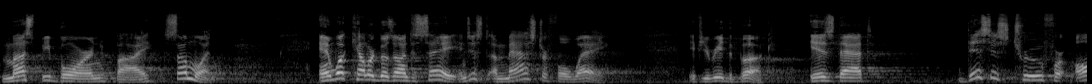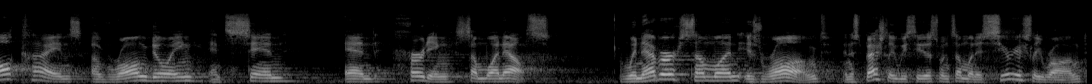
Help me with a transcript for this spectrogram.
must be borne by someone. And what Keller goes on to say, in just a masterful way, if you read the book, is that this is true for all kinds of wrongdoing and sin and hurting someone else. Whenever someone is wronged, and especially we see this when someone is seriously wronged,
